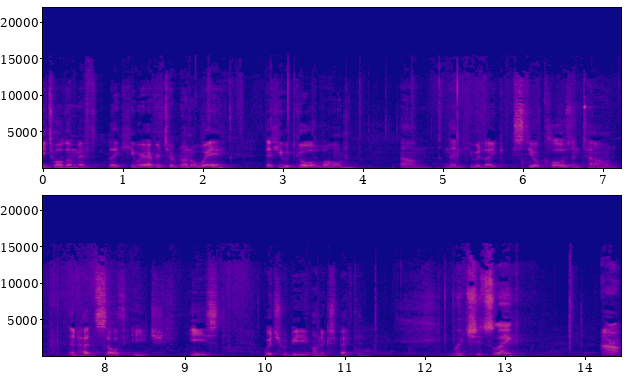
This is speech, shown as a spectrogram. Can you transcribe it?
he told them if like he were ever to run away, that he would go alone, um, and then he would like steal clothes in town, and head south each east, which would be unexpected. Which it's like, I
